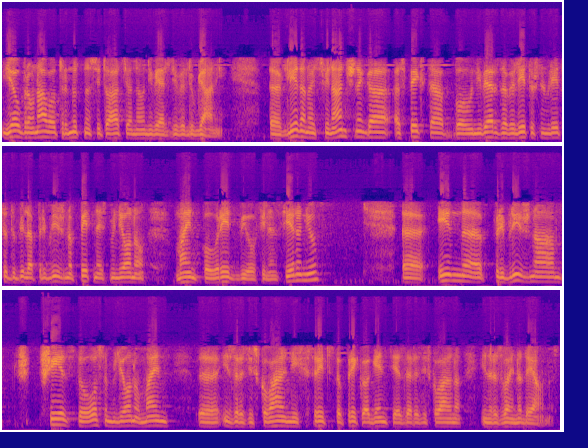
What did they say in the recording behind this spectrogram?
je obravnaval trenutno situacijo na Univerzi v Ljubljani. Eh, gledano iz finančnega aspekta bo Univerza v letošnjem letu dobila približno 15 milijonov manj po uredbi o financiranju in eh, približno 6 do 8 milijonov manj iz raziskovalnih sredstev preko Agencije za raziskovalno in razvojno dejavnost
